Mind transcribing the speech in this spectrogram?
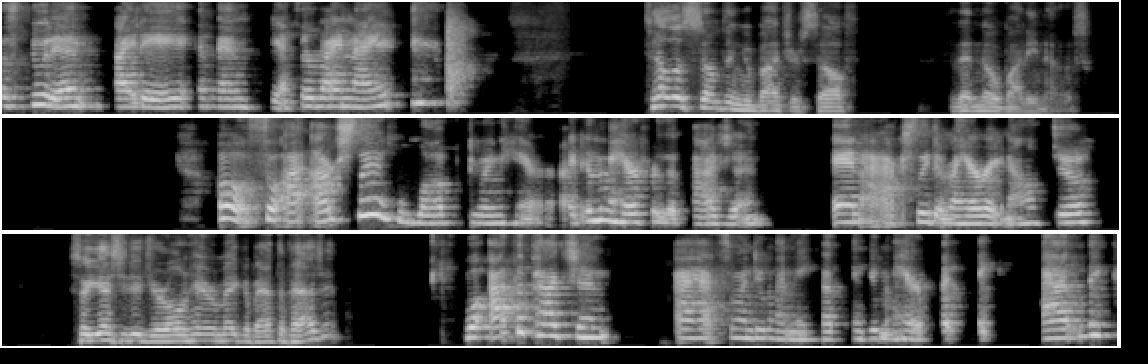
a student by day, and then dancer by night. Tell us something about yourself that nobody knows. Oh, so I actually love doing hair. I did my hair for the pageant, and I actually did my hair right now too. So yes, you did your own hair and makeup at the pageant. Well, at the pageant, I had someone do my makeup and do my hair, but like I had like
